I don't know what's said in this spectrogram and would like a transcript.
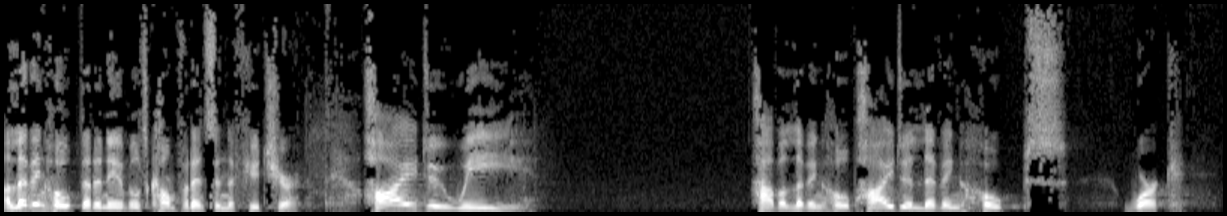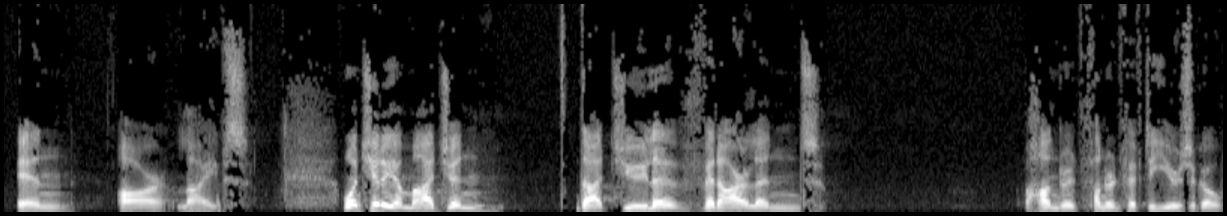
A living hope that enables confidence in the future. How do we have a living hope? How do living hopes work in our lives? I want you to imagine that you live in Ireland 100, 150 years ago.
